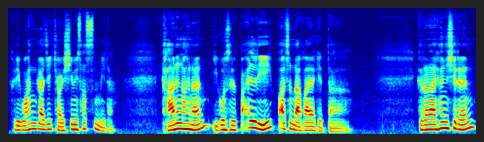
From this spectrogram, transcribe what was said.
그리고 한 가지 결심이 섰습니다. 가능한 한 이곳을 빨리 빠져나가야겠다. 그러나 현실은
